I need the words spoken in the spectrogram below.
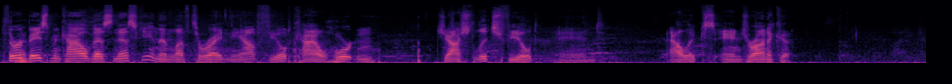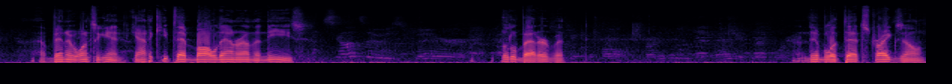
Third baseman Kyle Vesneski, and then left to right in the outfield, Kyle Horton, Josh Litchfield, and Alex Andronica. Uh, Bennett, once again, got to keep that ball down around the knees. A little better, but nibble at that strike zone.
